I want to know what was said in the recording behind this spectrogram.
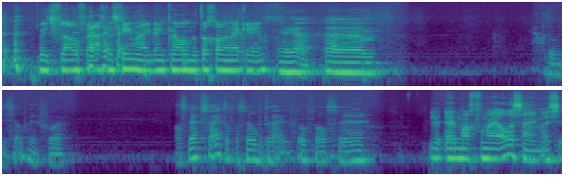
Beetje flauwe vraag misschien, maar ik denk knal hem er toch gewoon lekker in. Ja, ja. ehm, doen we er zelf even voor? Als website of als heel bedrijf? Of als... eh, Het mag voor mij alles zijn. Als je,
